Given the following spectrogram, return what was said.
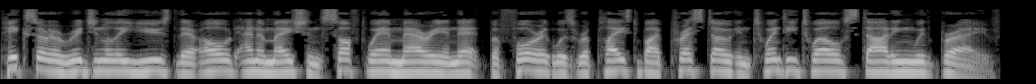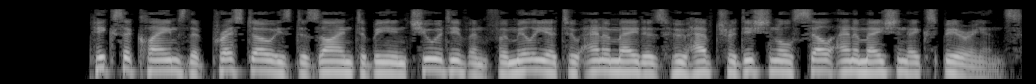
Pixar originally used their old animation software Marionette before it was replaced by Presto in 2012 starting with Brave. Pixar claims that Presto is designed to be intuitive and familiar to animators who have traditional cel animation experience.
